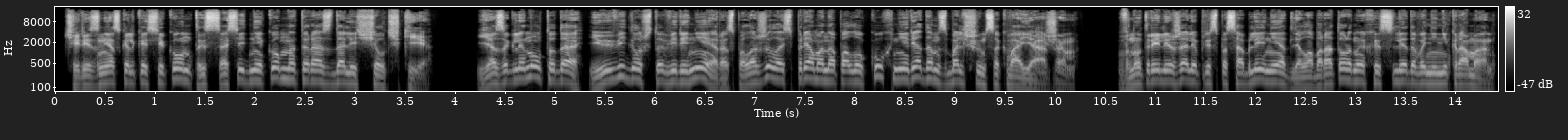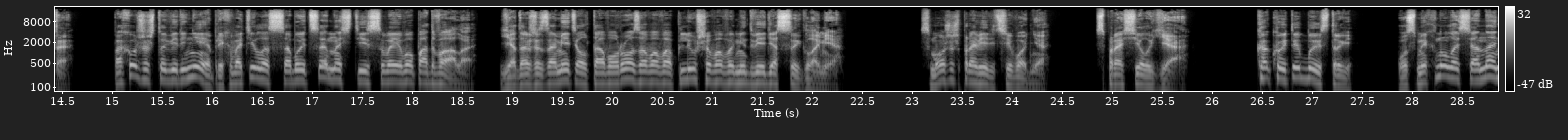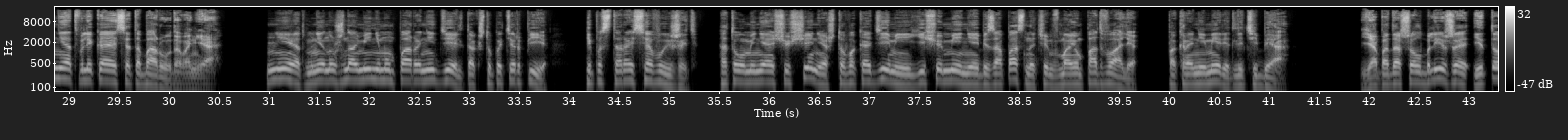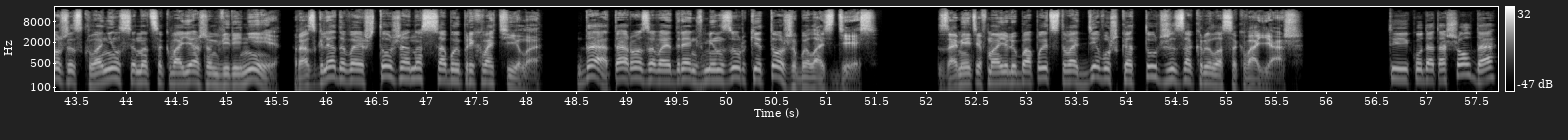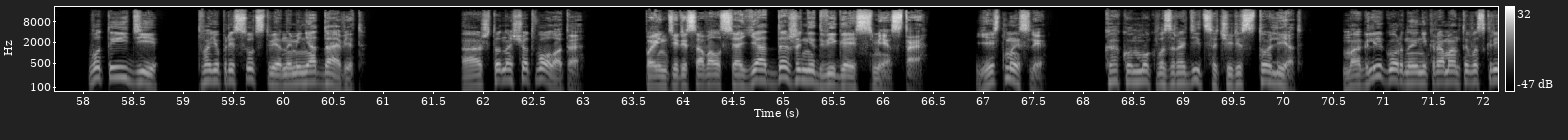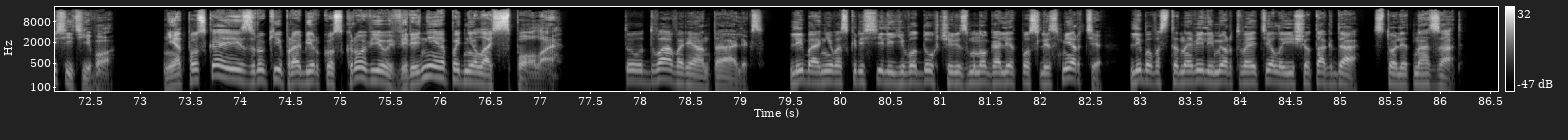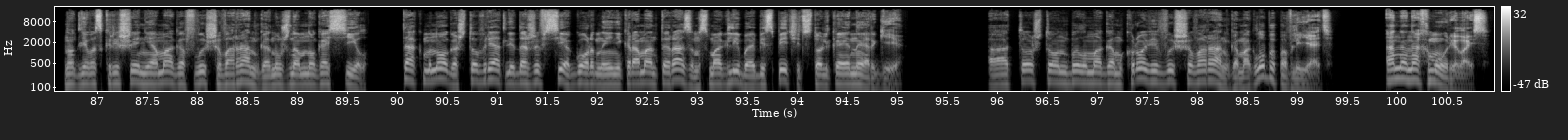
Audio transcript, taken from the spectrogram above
Через несколько секунд из соседней комнаты раздались щелчки. Я заглянул туда и увидел, что Веринея расположилась прямо на полу кухни рядом с большим саквояжем. Внутри лежали приспособления для лабораторных исследований некроманта. Похоже, что Веринея прихватила с собой ценности из своего подвала. Я даже заметил того розового плюшевого медведя с иглами. «Сможешь проверить сегодня?» — спросил я. «Какой ты быстрый!» — усмехнулась она, не отвлекаясь от оборудования. «Нет, мне нужна минимум пара недель, так что потерпи и постарайся выжить, а то у меня ощущение, что в академии еще менее безопасно, чем в моем подвале, по крайней мере для тебя». Я подошел ближе и тоже склонился над саквояжем Веринеи, разглядывая, что же она с собой прихватила. Да, та розовая дрянь в мензурке тоже была здесь. Заметив мое любопытство, девушка тут же закрыла саквояж. «Ты куда-то шел, да? Вот и иди. Твое присутствие на меня давит». «А что насчет Волота?» Поинтересовался я, даже не двигаясь с места. Есть мысли? Как он мог возродиться через сто лет? Могли горные некроманты воскресить его? Не отпуская из руки пробирку с кровью, Веренея поднялась с пола. Тут два варианта, Алекс. Либо они воскресили его дух через много лет после смерти, либо восстановили мертвое тело еще тогда, сто лет назад. Но для воскрешения магов высшего ранга нужно много сил. Так много, что вряд ли даже все горные некроманты разом смогли бы обеспечить столько энергии. А то, что он был магом крови высшего ранга, могло бы повлиять? Она нахмурилась.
